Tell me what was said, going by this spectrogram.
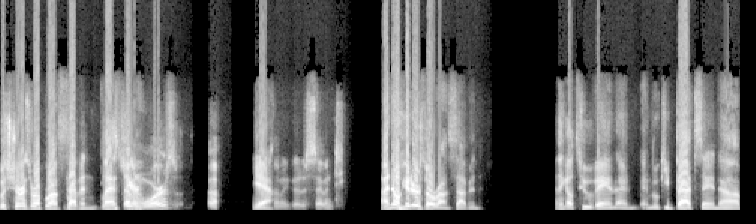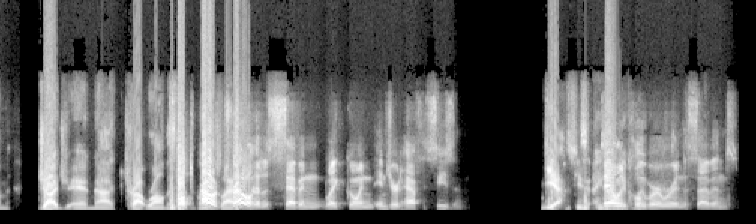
Was Scherzer up around seven last Seven year? wars. Yeah, Let me go to 17. I know hitters are around seven. I think Altuve and and, and Mookie Betts and um, Judge and uh, Trout were all in the Well, Trout, Trout year. hit a seven, like going injured half the season. Yeah, he's, he's Sale and. Kluber were in the sevens.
